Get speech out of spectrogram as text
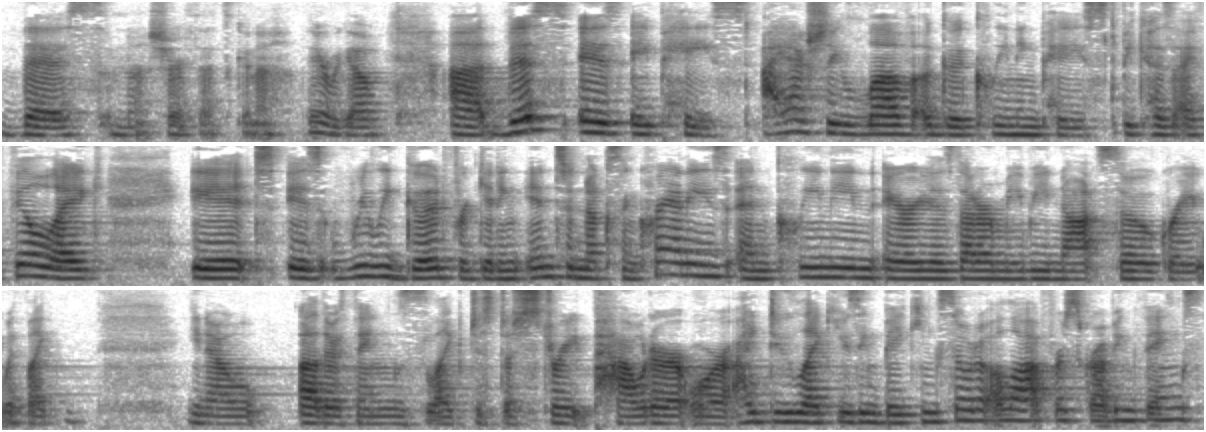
this. I'm not sure if that's gonna, there we go. Uh, this is a paste. I actually love a good cleaning paste because I feel like it is really good for getting into nooks and crannies and cleaning areas that are maybe not so great with like, you know, other things like just a straight powder or I do like using baking soda a lot for scrubbing things.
